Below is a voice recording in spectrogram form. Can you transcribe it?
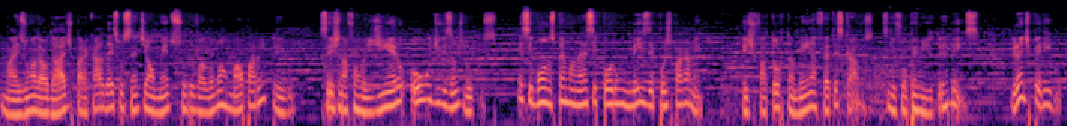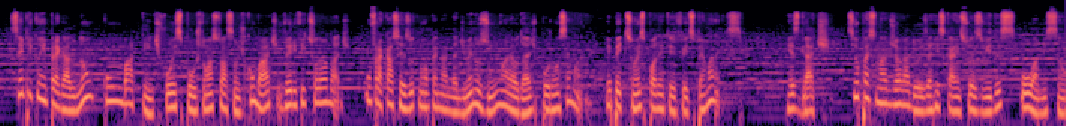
mais uma lealdade para cada 10% de aumento sobre o valor normal para o emprego, seja na forma de dinheiro ou divisão de lucros. Esse bônus permanece por um mês depois do pagamento. Este fator também afeta escravos, se lhe for permitido ter bens. Grande perigo. Sempre que um empregado não combatente for exposto a uma situação de combate, verifique sua lealdade. Um fracasso resulta em uma penalidade de menos 1 a lealdade por uma semana. Repetições podem ter efeitos permanentes. Resgate. Se o personagem dos jogadores arriscarem suas vidas ou a missão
